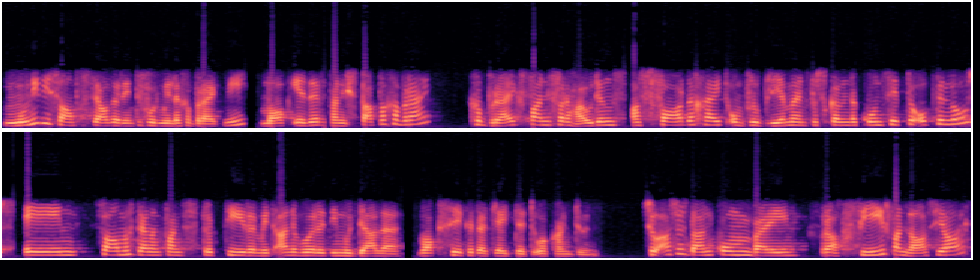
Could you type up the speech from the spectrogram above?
moenie die saamgestelde renteformule gebruik nie, maak eerder van die stappe gebruik gebruik van verhoudings as vaardigheid om probleme in verskillende konsepte op te los en samestelling van strukture met ander woorde die modelle maak seker dat jy dit ook kan doen. So as ons dan kom by vraag 4 van laas jaar,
